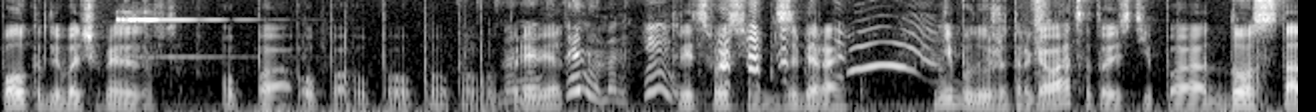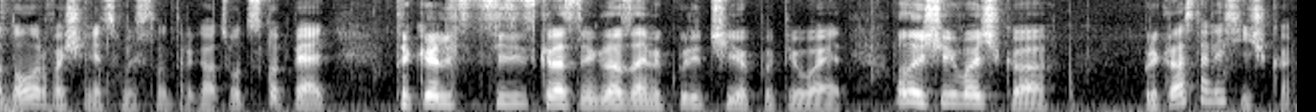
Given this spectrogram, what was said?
Полка для больших предметов. Опа, опа, опа, опа, опа, опа. Привет. 38, забирай. Не буду уже торговаться, то есть, типа, до 100 долларов вообще нет смысла торговаться. Вот 105. Такая сидит с красными глазами, курит чаек попивает. Она еще и в очках. Прекрасная лисичка.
